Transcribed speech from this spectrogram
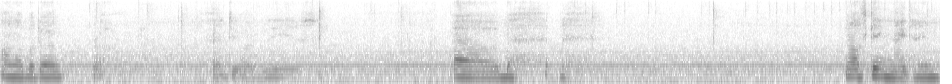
I don't know, but do I I do have these. Um, it's getting nighttime.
